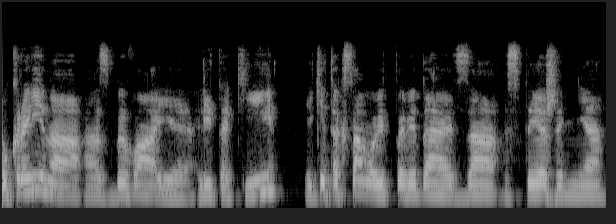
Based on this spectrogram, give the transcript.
Україна збиває літаки, які так само відповідають за стеження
